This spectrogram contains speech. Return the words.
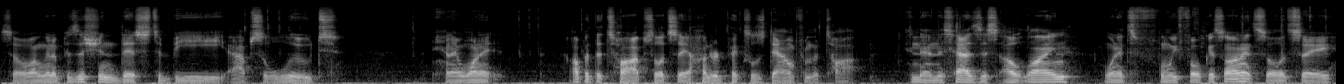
So I'm going to position this to be absolute and I want it up at the top so let's say 100 pixels down from the top. And then this has this outline when it's when we focus on it. So let's say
